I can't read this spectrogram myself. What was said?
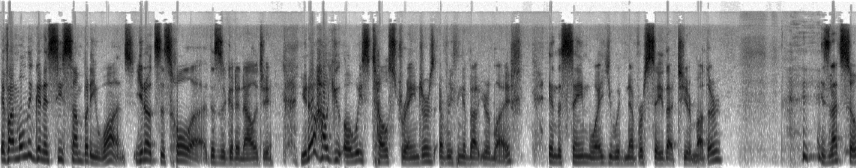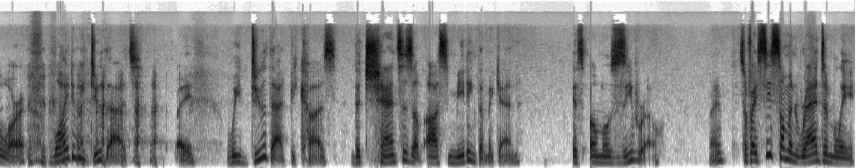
if I'm only going to see somebody once, you know, it's this whole, uh, this is a good analogy. You know how you always tell strangers everything about your life in the same way you would never say that to your mother? Isn't that so war? Why do we do that? Right? We do that because the chances of us meeting them again is almost zero right so if i see someone randomly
